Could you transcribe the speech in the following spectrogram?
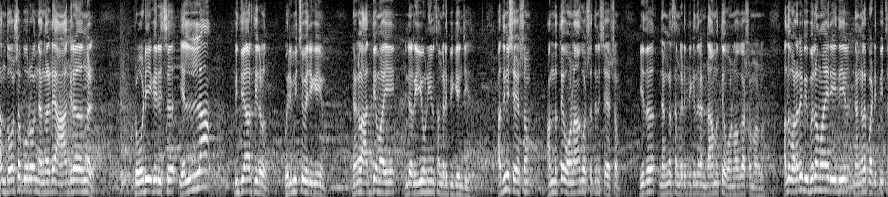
സന്തോഷപൂർവം ഞങ്ങളുടെ ആഗ്രഹങ്ങൾ ക്രോഡീകരിച്ച് എല്ലാ വിദ്യാർത്ഥികളും ഒരുമിച്ച് വരികയും ഞങ്ങൾ ആദ്യമായി എന്റെ റീയൂണിയൻ സംഘടിപ്പിക്കുകയും ചെയ്തു. അതിനുശേഷം അന്നത്തെ ഓണാഘോഷത്തിന് ശേഷം ഇത് ഞങ്ങൾ സംഘടിപ്പിക്കുന്ന രണ്ടാമത്തെ ഓണാഘോഷമാണ്. അത് വളരെ വിപുലമായ രീതിയിൽ ഞങ്ങളെ പഠിപ്പിച്ച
